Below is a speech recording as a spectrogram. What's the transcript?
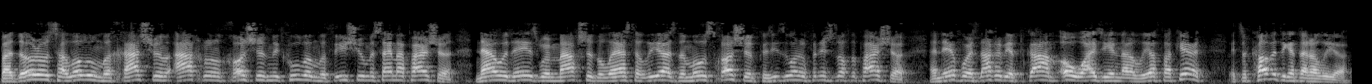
Badoros halalu mechashvim achron choshev mikulam lefishu mesayim parsha. Nowadays we're machshav the last aliyah is the most choshev, because he's the one who finishes off the parsha, and therefore it's not going to be a pgam. Oh, why is he getting that aliyah? Fakert. It's a cover to get that aliyah.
